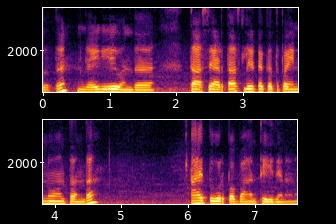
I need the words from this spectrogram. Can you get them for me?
ಇವತ್ತು. ಹಿಂಗಾಗಿ ಒಂದು ತಾಸು ಎರಡು ತಾಸು ಲೇಟ್ ಆಕತ್ತಪ್ಪ ಇನ್ನು ಅಂತ ಅಂದ. ಆಯ್ತು ತಗೋರಪ್ಪ ಬಾ ಅಂತ ಹೇಳಿದೆ ನಾನು.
